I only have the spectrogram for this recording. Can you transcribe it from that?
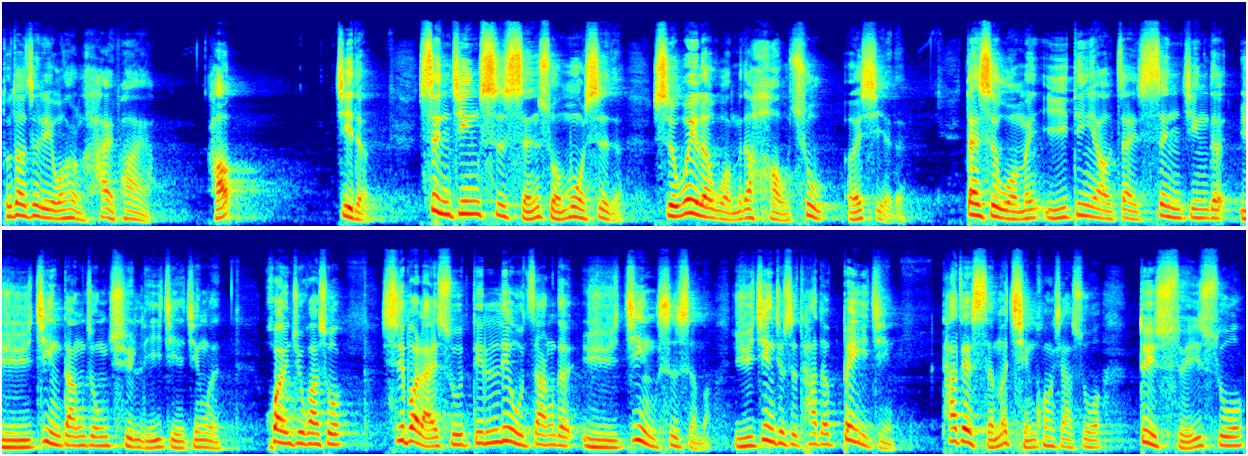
读到这里，我很害怕呀。好，记得圣经是神所漠视的，是为了我们的好处而写的。但是我们一定要在圣经的语境当中去理解经文。换一句话说，希伯来书第六章的语境是什么？语境就是他的背景，他在什么情况下说，对谁说，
